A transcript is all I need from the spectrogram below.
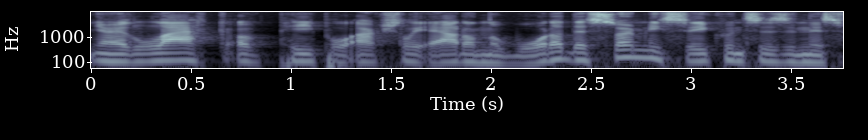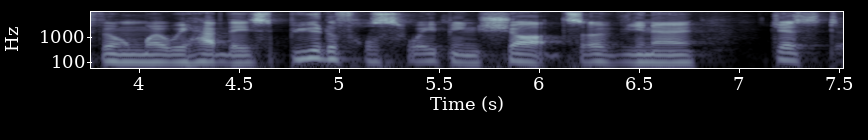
you know lack of people actually out on the water. There's so many sequences in this film where we have these beautiful sweeping shots of you know just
